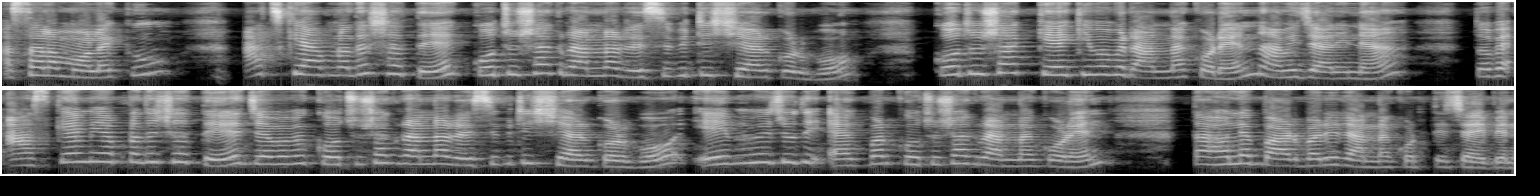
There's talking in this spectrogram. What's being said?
আসসালামু আলাইকুম। আজকে আপনাদের সাথে কচু শাক রান্নার রেসিপিটি শেয়ার করব। কচু শাক কে কীভাবে রান্না করেন আমি জানি না, তবে আজকে আমি আপনাদের সাথে যেভাবে কচু শাক রান্নার রেসিপিটি শেয়ার করব, এইভাবে যদি একবার কচু শাক রান্না করেন, তাহলে বারবারই রান্না করতে চাইবেন,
